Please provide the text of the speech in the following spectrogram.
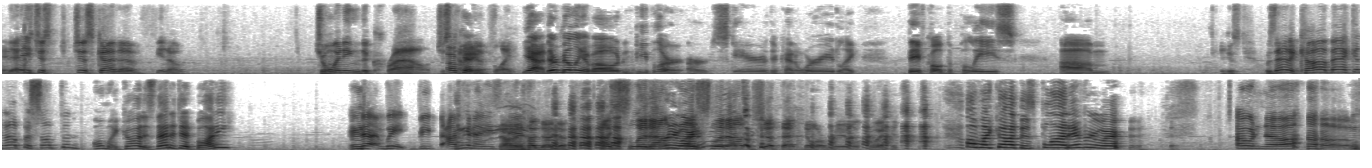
Yeah, he's just just kind of you know joining the crowd, just Okay. kind of like Yeah, they're milling about, and people are, are scared. They're kind of worried. Like they've called the police. Um, he goes, "Was that a car backing up or something?" oh my God, is that a dead body? No, wait, be, I'm gonna No, stand. no, no, no. I slid out. I slid out and shut that door real quick. Oh my God, there's blood everywhere. Oh no!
